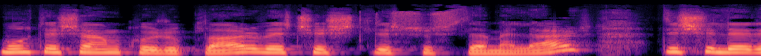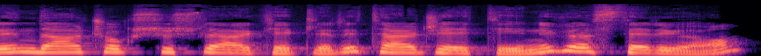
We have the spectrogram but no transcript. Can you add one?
muhteşem kuyruklar ve çeşitli süslemeler dişilerin daha çok süslü erkekleri tercih ettiğini gösteriyor.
